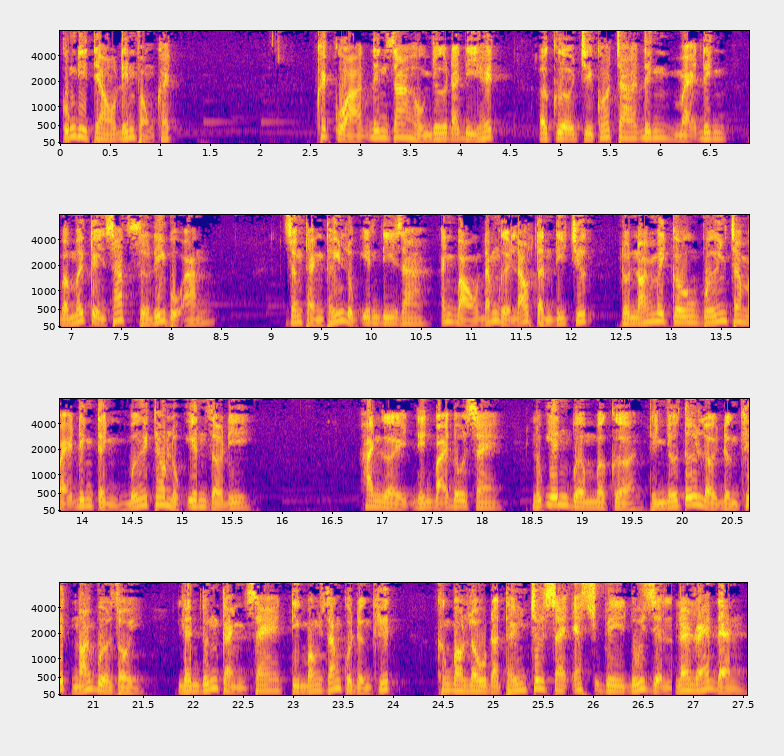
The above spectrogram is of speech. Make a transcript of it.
Cũng đi theo đến phòng khách. Khách quả đinh ra hầu như đã đi hết Ở cửa chỉ có cha đinh, mẹ đinh Và mấy cảnh sát xử lý vụ án. Dân Thành thấy Lục Yên đi ra Anh bảo đám người Lão Tần đi trước rồi nói mấy câu với cha mẹ Đinh Tỉnh Mới theo Lục Yên rời đi. Hai người đến bãi đỗ xe Lục Yên vừa mở cửa Thì nhớ tới lời đường khiết nói vừa rồi liền đứng cạnh xe, tìm bóng dáng của đường khiết. Không bao lâu đã thấy chiếc xe SUV đối diện le lóe đèn,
